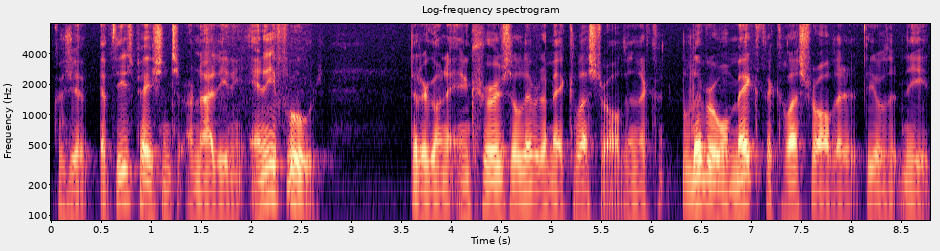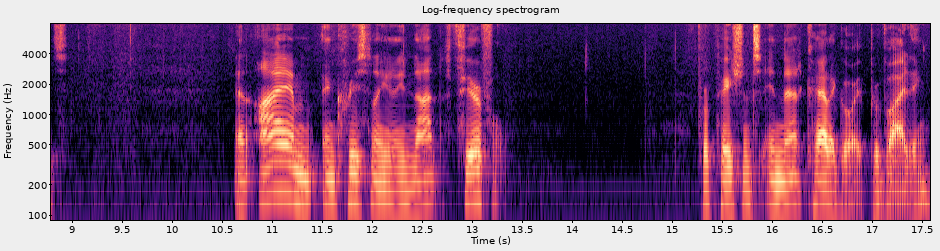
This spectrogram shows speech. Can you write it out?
Because if these patients are not eating any food that are going to encourage the liver to make cholesterol, then the liver will make the cholesterol that it feels it needs. And I am increasingly not fearful for patients in that category, providing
